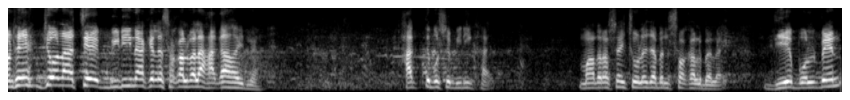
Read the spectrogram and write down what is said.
অনেকজন আছে, বিড়ি না খেলে সকালবেলা হাগা হয় না। হাঁকতে বসে বিড়ি খায়। মাদ্রাসায় চলে যাবেন সকালবেলায়। দিয়ে বলবেন,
